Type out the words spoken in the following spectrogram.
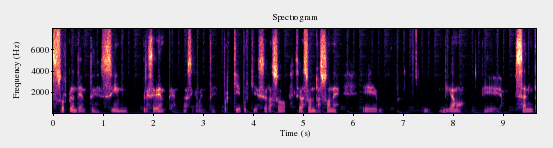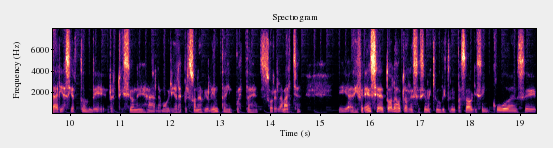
sorprendente, sin precedentes, básicamente. ¿Por qué? Porque se, basó, se basó en razones, eh, digamos, eh, sanitarias, ¿cierto? De restricciones a la movilidad de las personas violentas impuestas sobre la marcha. a diferencia de todas las otras recesiones que hemos visto en el pasado que se incuban, se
